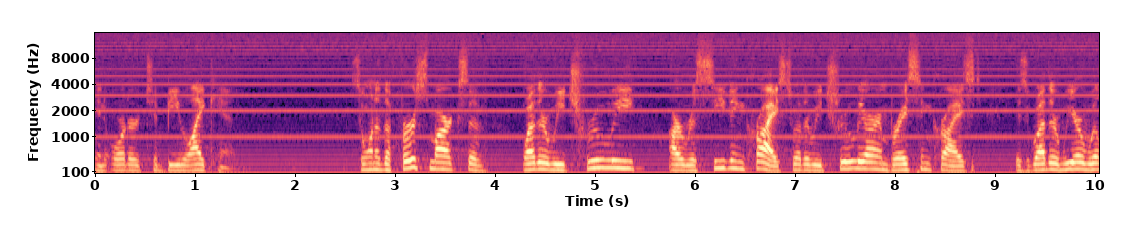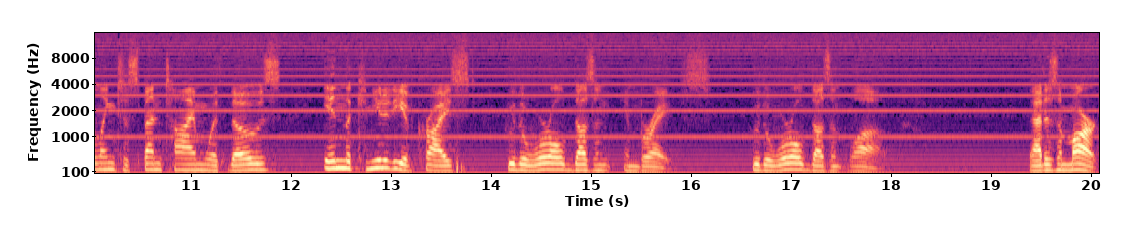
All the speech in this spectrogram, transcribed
in order to be like him. So, one of the first marks of whether we truly are receiving Christ, whether we truly are embracing Christ, is whether we are willing to spend time with those in the community of Christ who the world doesn't embrace, who the world doesn't love. That is a mark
